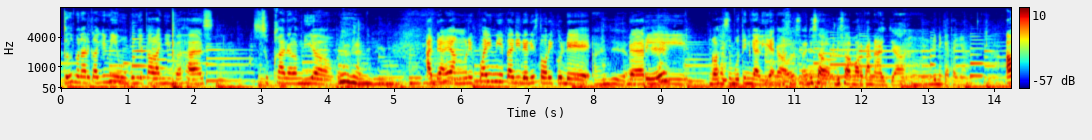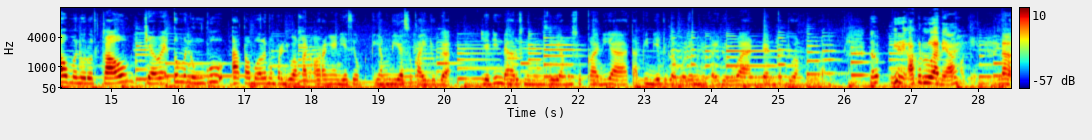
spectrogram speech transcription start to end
Terus menarik lagi nih mumpung kita lagi bahas suka dalam diam. Ada yang reply nih tadi dari storyku deh anjir dari nggak usah sebutin kali ya. Nggak usah disa- disamarkan aja. Hmm, gini katanya. Au menurut kau cewek tuh menunggu atau boleh memperjuangkan orang yang dia yang dia sukai juga? Jadi ndak harus menunggu yang suka dia tapi dia juga boleh menyukai duluan dan berjuang duluan. Tapi, gini aku duluan ya. Oke. Nah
